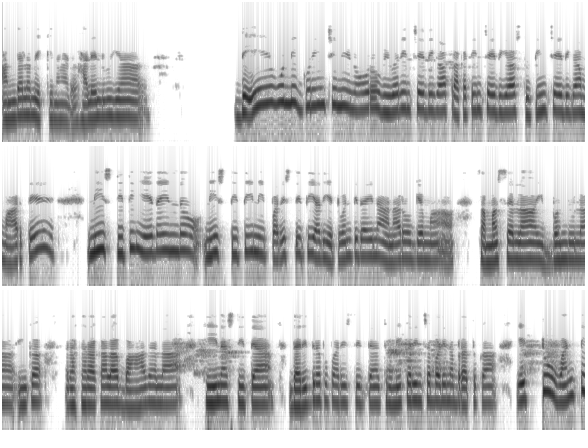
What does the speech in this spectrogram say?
అందలం ఎక్కినాడు హలెలుయా దేవుని గురించి నీ నోరు వివరించేదిగా ప్రకటించేదిగా స్థుతించేదిగా మారితే నీ స్థితి ఏదైందో నీ స్థితి నీ పరిస్థితి అది ఎటువంటిదైనా అనారోగ్యమా సమస్యల ఇబ్బందుల ఇంకా రకరకాల బాధల హీనస్థిత దరిద్రపు పరిస్థితి తృణీకరించబడిన బ్రతుక ఎటువంటి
